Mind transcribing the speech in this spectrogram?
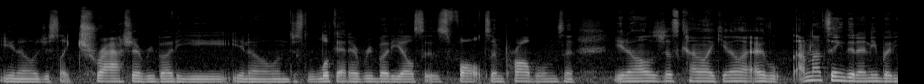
you know, just like trash everybody, you know, and just look at everybody else's faults and problems. And, you know, I was just kind of like, you know, I, I'm not saying that anybody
